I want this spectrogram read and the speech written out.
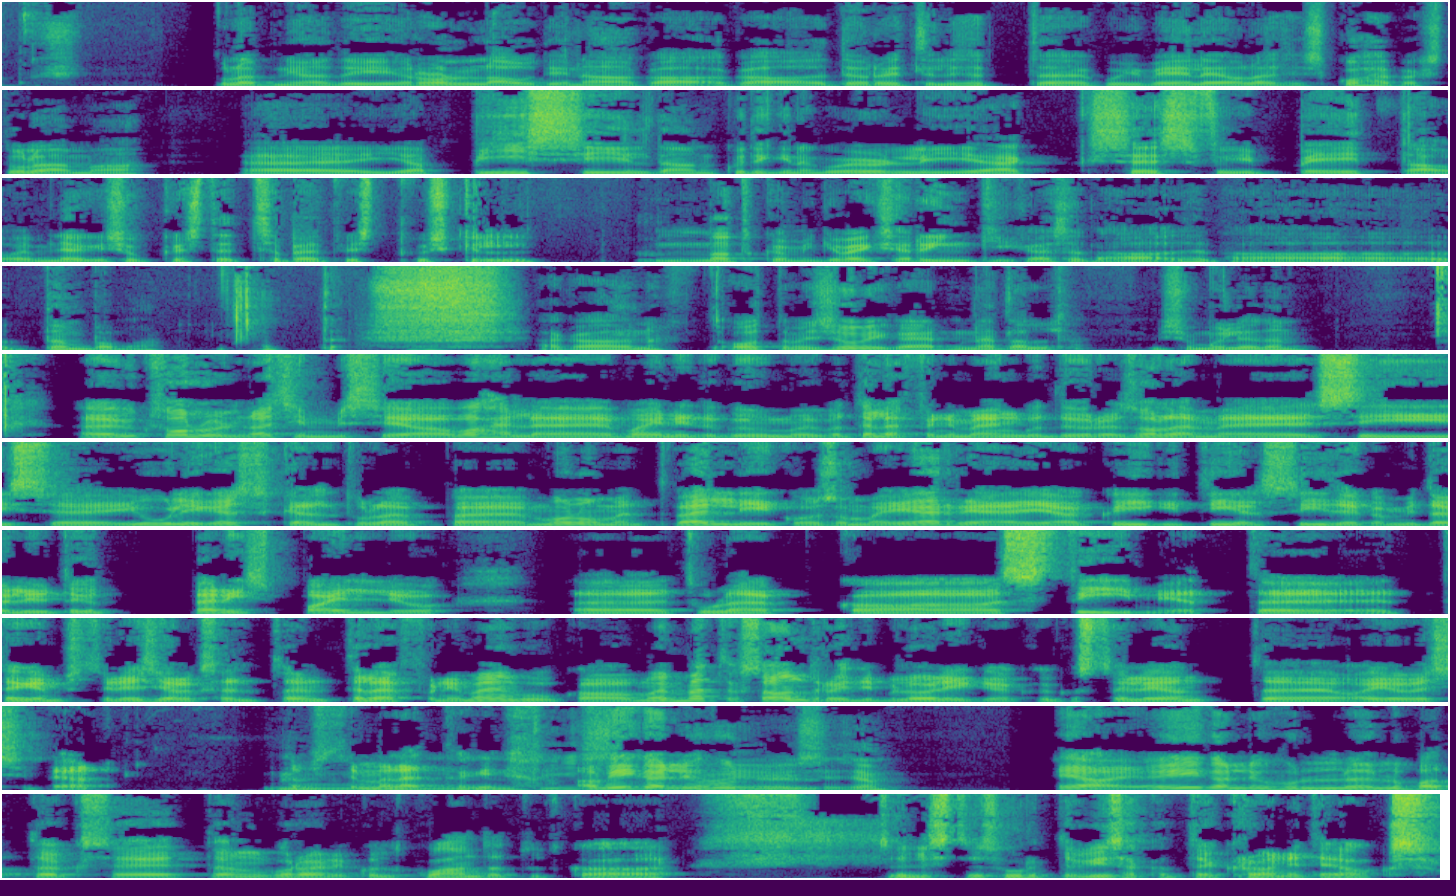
tuleb niimoodi roll-out'ina, aga, aga teoreetiliselt kui veel ei ole, siis kohe peaks tulema Äh, ja PC-l ta on kuidagi nagu early access või beeta või midagi sihukest, et sa pead vist kuskil natuke mingi väikse ringiga seda, seda tõmbama, et. aga noh, ootame siis huviga järgmine nädal, mis su muljed on äh, üks oluline asi, mis siia vahele mainida, kui me juba telefonimängude juures oleme, siis äh, juuli keskel tuleb Monument Valley koos oma järje ja kõigi DLC-dega, mida oli tegelikult päris palju. Äh, tuleb ka Steam'i, et, tegemist oli esialgselt ainult telefonimänguga, ma ei mäleta, kas ta Androidi peal oligi, aga kas ta oli ainult äh, iOS-i peal. täpselt ei mäletagi, mm, aga igal juhul. ja, ja igal juhul lubatakse, et on korralikult kohandatud ka selliste suurte viisakate ekraanide jaoks.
